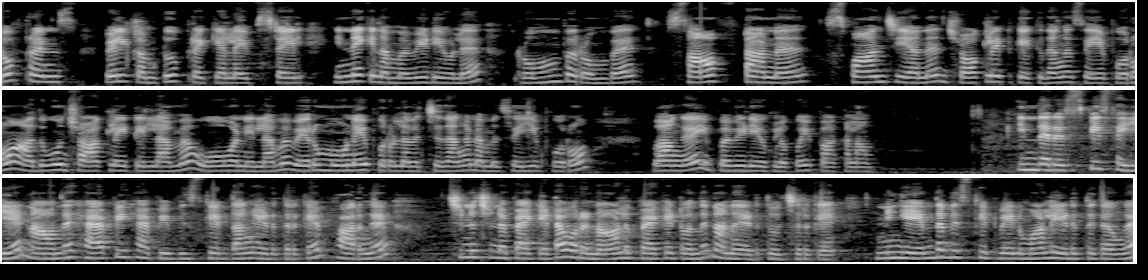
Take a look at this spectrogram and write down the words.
Hello friends welcome to Pragya lifestyle இன்றைக்கி நம்ம வீடியோவில் ரொம்ப ரொம்ப சாஃப்டான ஸ்பாஞ்சியான சாக்லேட் கேக்கு தாங்க செய்ய போகிறோம் அதுவும் சாக்லேட் இல்லாமல் ஓவன் இல்லாமல் வெறும் மூணே பொருளை வச்சு தாங்க நம்ம செய்ய போகிறோம் வாங்க இப்போ வீடியோக்குள்ளே போய் பார்க்கலாம். இந்த ரெசிபி செய்ய நான் வந்து ஹாப்பி ஹாப்பி பிஸ்கெட் தாங்க எடுத்திருக்கேன். பாருங்கள் சின்ன சின்ன பேக்கெட்டாக ஒரு நாலு பேக்கெட் வந்து நான் எடுத்து வச்சுருக்கேன். நீங்கள் எந்த பிஸ்கெட் வேணுமாலும் எடுத்துக்கோங்க.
